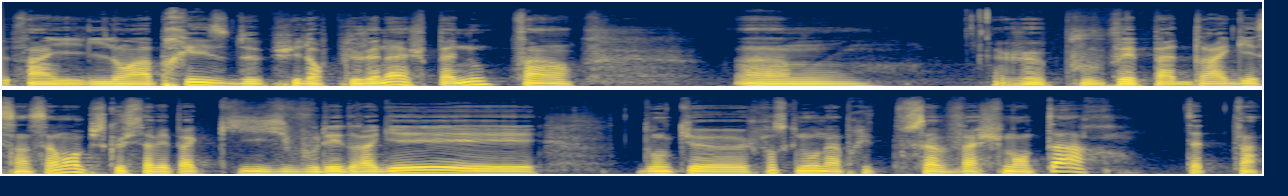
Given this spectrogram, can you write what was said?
enfin, ils l'ont apprise depuis leur plus jeune âge, pas nous. Enfin, euh, je pouvais pas draguer sincèrement puisque je savais pas qui je voulais draguer. Et donc, euh, je pense que nous, on a appris tout ça vachement tard. Peut-être, enfin,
